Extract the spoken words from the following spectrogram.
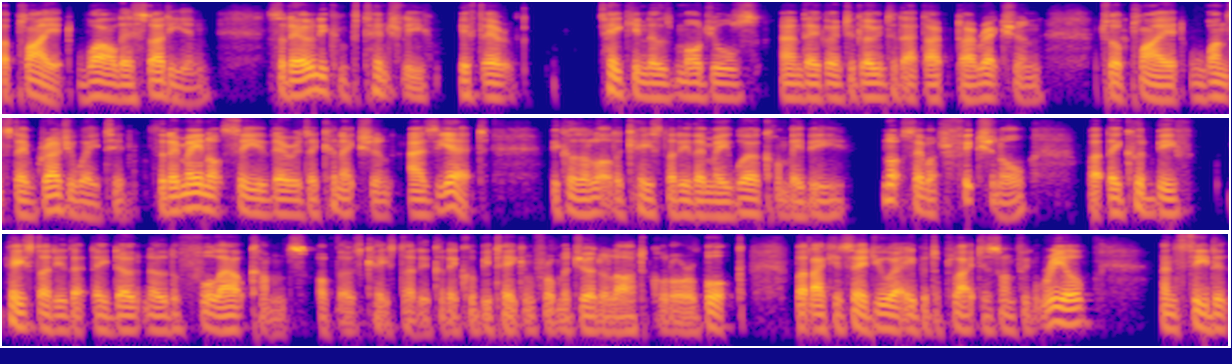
apply it while they're studying so they only can potentially if they're taking those modules and they're going to go into that di- direction to apply it once they've graduated so they may not see there is a connection as yet because a lot of the case study they may work on may be not so much fictional but they could be case study that they don't know the full outcomes of those case studies because they could be taken from a journal article or a book. But like you said, you were able to apply it to something real and see the,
